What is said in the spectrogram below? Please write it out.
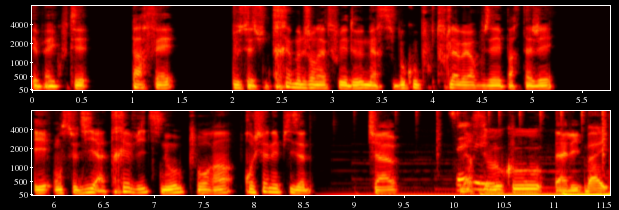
Eh ben, écoutez, parfait. Je vous souhaite une très bonne journée à tous les deux. Merci beaucoup pour toute la valeur que vous avez partagée. Et on se dit à très vite, nous, pour un prochain épisode. Ciao. Merci beaucoup. Salut. Bye.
